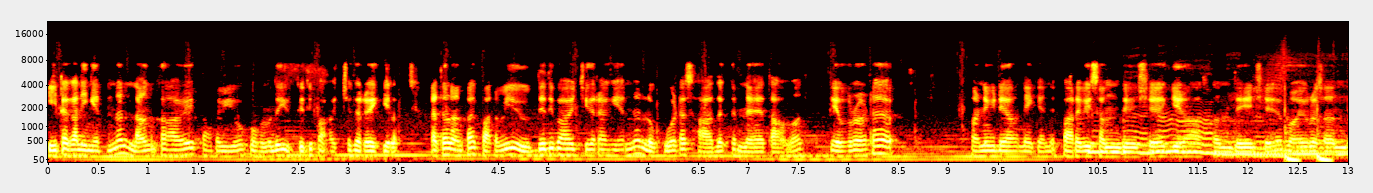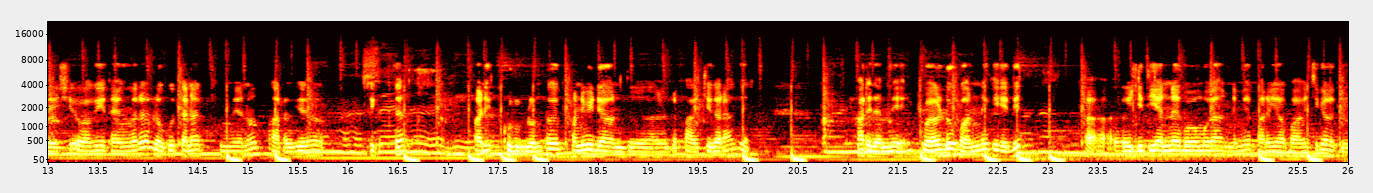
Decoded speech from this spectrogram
ඊට කලින් එන්න ලංකාවේ පරවියෝ කොහොමද යුද්ධති පාච්ච කරය කියලා. ඇත ලංකායි පරවිය යුද්ධති පාච්චි කර කියන්න ලොකුවට සාධක නෑතාමත් එවුණට පනිවිඩයානය ගැන පරවි සන්දේශය ගිරා සන්දේශය මයුර සන්දේශය වගේ තැන්වර ලොකු තැනක් වෙන පරගය සික්ත අනිත් කුරුල්ලොන්ට පනිවිඩාන්ට පාච්චි කරාග හරි දැම මේ වර්ඩෝ වන්න එකේදත් විඩි තියන්න බෝම ගන්න මේ පරයා පාවිච්චි කලති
